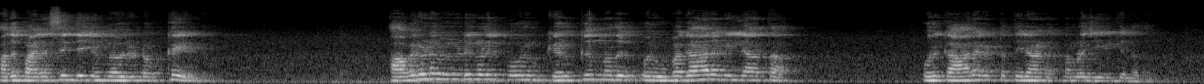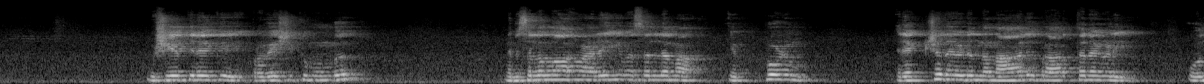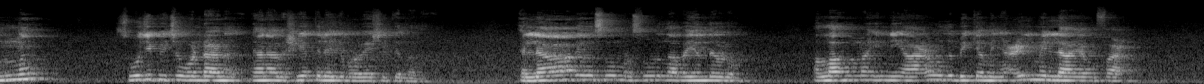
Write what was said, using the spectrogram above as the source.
അത് പരസ്യം ചെയ്യുന്നവരുണ്ട് ഒക്കെയുണ്ട് അവരുടെ വീടുകളിൽ പോലും കേൾക്കുന്നത് ഒരു ഉപകാരമില്ലാത്ത ഒരു കാലഘട്ടത്തിലാണ് നമ്മൾ ജീവിക്കുന്നത്. വിഷയത്തിലേക്ക് പ്രവേശിക്കും മുമ്പ് നബിസല്ലാഹു അലൈഹി വസല്ലമ എപ്പോഴും രക്ഷ തേടുന്ന നാല് പ്രാർത്ഥനകളിൽ ഒന്ന് സൂചിപ്പിച്ചുകൊണ്ടാണ് ഞാൻ ആ വിഷയത്തിലേക്ക് പ്രവേശിക്കുന്നത്. എല്ലാ ദിവസവും റസൂർ അഭയം തേടും. അള്ളാഹുമ്മ ഇനി അഴുതുബിക്കമിൻ അഴിമില്ല എംഫ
